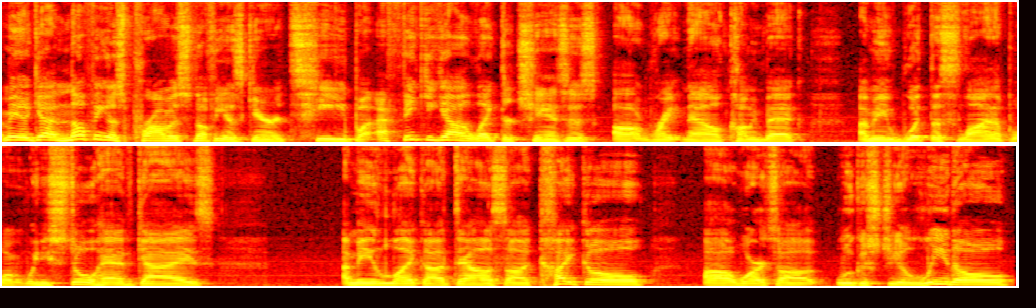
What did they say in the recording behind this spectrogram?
I mean, again, nothing is promised, nothing is guaranteed, but I think you gotta like their chances uh, right now coming back. I mean, with this lineup, when you still have guys, I mean, like uh, Dallas uh, Keuchel, uh, where it's uh, Lucas Giolito.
